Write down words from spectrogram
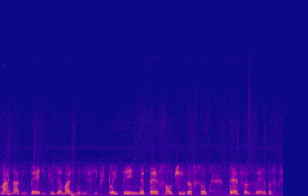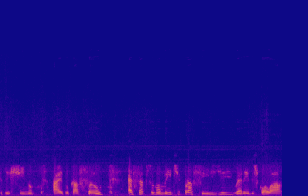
Mas nada impede que os demais municípios pleiteiem, né, peçam a utilização dessas verbas que se destinam à educação, excepcionalmente para fins de merenda escolar,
